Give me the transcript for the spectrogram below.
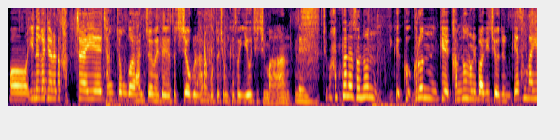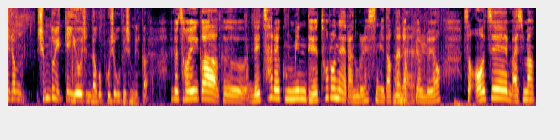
어, 이네 가지 안에서 각자의 장점과 단점에 대해서 지적을 하는 것도 지금 계속 이어지지만 네. 지금 한편에서는 이게 그, 그런 게 감론을박이 지어진 게 상당히 좀 심도 있게 이어진다고 보시고 계십니까? 그러니까 저희가 그 네 차례 국민 대토론회라는 걸 했습니다. 권역별로요. 그래서 어제 마지막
